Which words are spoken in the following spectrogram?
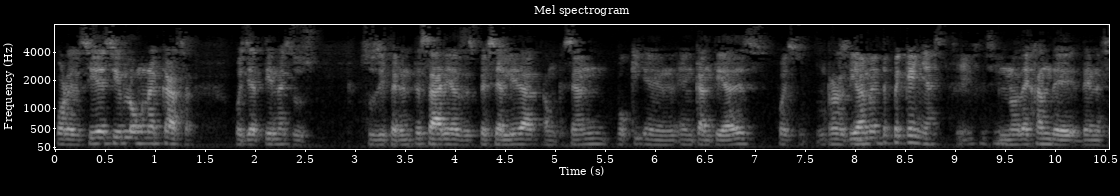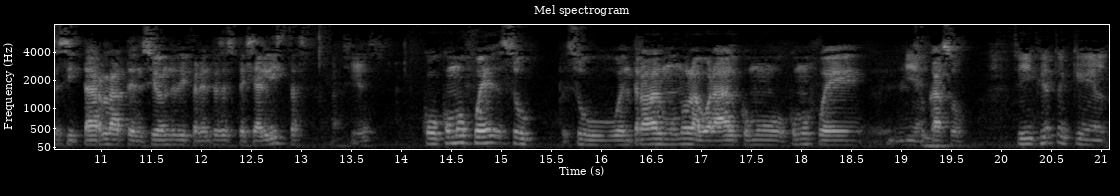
por así decirlo, una casa, pues ya tiene sus, sus diferentes áreas de especialidad, aunque sean en, cantidades pues relativamente pequeñas, no dejan de, necesitar la atención de diferentes especialistas. Así es. ¿Cómo, fue su, su, entrada al mundo laboral? ¿Cómo, cómo fue su caso? Sí, fíjate que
